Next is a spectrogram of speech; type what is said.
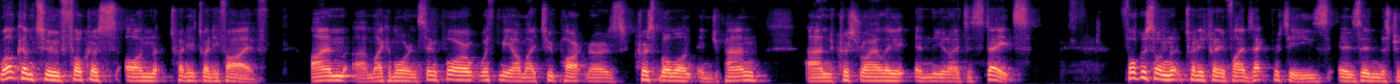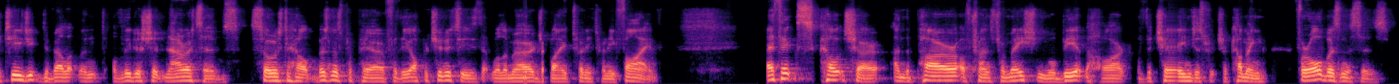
Welcome to Focus on 2025. I'm uh, Michael Amour in Singapore. With me are my two partners, Chris Beaumont in Japan and Chris Riley in the United States. Focus on 2025's expertise is in the strategic development of leadership narratives so as to help business prepare for the opportunities that will emerge by 2025. Ethics, culture, and the power of transformation will be at the heart of the changes which are coming for all businesses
